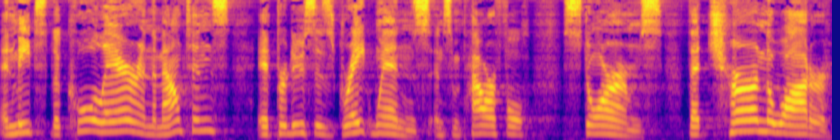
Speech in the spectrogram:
and meets the cool air in the mountains, it produces great winds and some powerful storms that churn the water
